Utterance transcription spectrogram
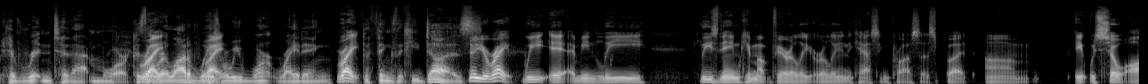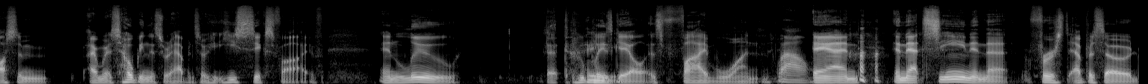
r- have written to that more because Right. there were a lot of ways Right. where we weren't writing Right. the things that he does. No, you're right. We, eh, I mean, Lee, Lee's name came up fairly early in the casting process, but um, it was so awesome. I was hoping this would happen. So he, he's six five, and Lou, who plays Gail, is five one. Wow. And in that scene in the first episode.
